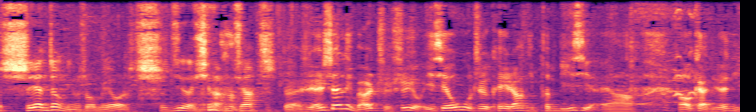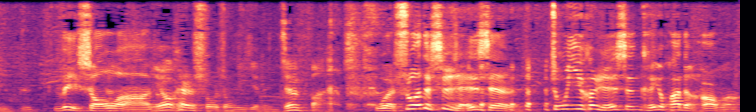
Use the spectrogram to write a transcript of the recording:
实验证明说没有实际的营养价值。对，人参里边只是有一些物质可以让你喷鼻血呀，然后感觉你胃烧啊。你要开始说中医了，你真烦，我说的是人参，中医和人参可以划等号吗？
